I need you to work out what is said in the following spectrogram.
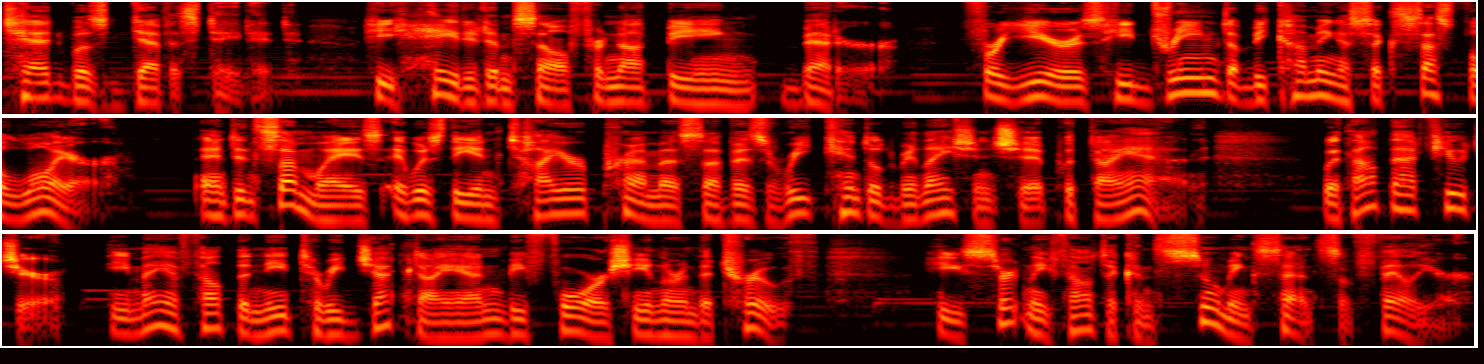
Ted was devastated. He hated himself for not being better. For years, he dreamed of becoming a successful lawyer, and in some ways, it was the entire premise of his rekindled relationship with Diane. Without that future, he may have felt the need to reject Diane before she learned the truth. He certainly felt a consuming sense of failure.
